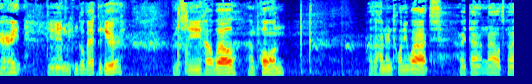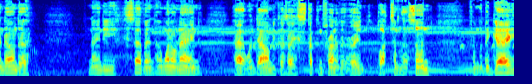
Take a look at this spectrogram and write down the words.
All right, and we can go back to here and see how well I'm pulling with 120 watts. Right down now it's gone down to 97 on 109 Ah, it went down because I stepped in front of it, right? Blocked some of that sun from the big guy.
